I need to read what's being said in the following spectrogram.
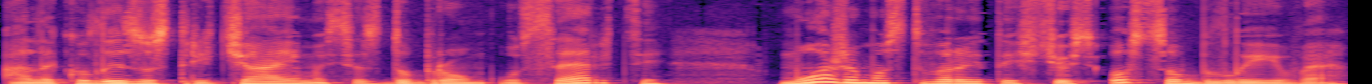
але коли зустрічаємося з добром у серці, можемо створити щось особливе.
